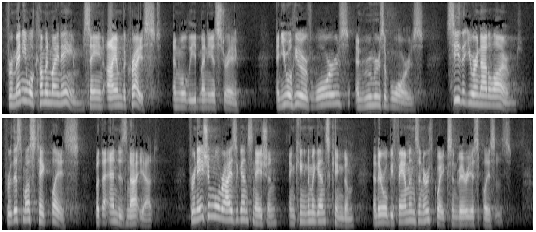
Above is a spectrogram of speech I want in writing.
For many will come in my name, saying, I am the Christ, and will lead many astray. And you will hear of wars and rumors of wars. See that you are not alarmed, for this must take place, but the end is not yet. For nation will rise against nation, and kingdom against kingdom, and there will be famines and earthquakes in various places.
